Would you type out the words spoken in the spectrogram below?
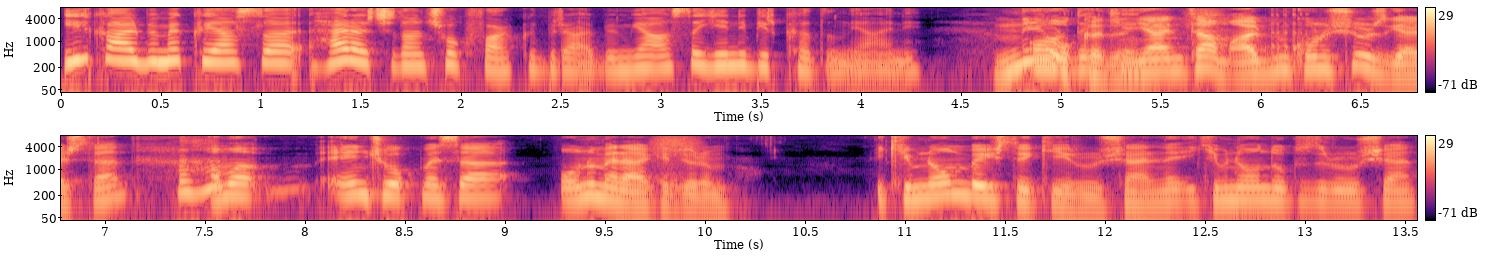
İlk albüme kıyasla her açıdan çok farklı bir albüm. Ya aslında yeni bir kadın yani. ne o Oradaki. kadın? Yani tamam albüm konuşuyoruz gerçekten ama en çok mesela onu merak ediyorum. 2015'teki Ruşen'le 2019'da Ruşen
